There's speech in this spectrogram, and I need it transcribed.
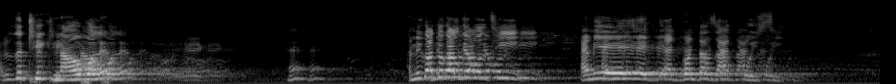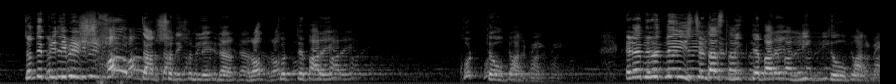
যদি ঠিক নাও বলে হ্যাঁ? আমি গতকালকে বলছি, আমি এক ঘণ্টা জাগ কইছি। যদি পৃথিবীর সব দার্শনিক মিলে এটা রদ করতে পারে, করতেও পারবে। এটার বিরুদ্ধে স্ট্যাটাস লিখতে পারে, লিখতেও পারবে।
